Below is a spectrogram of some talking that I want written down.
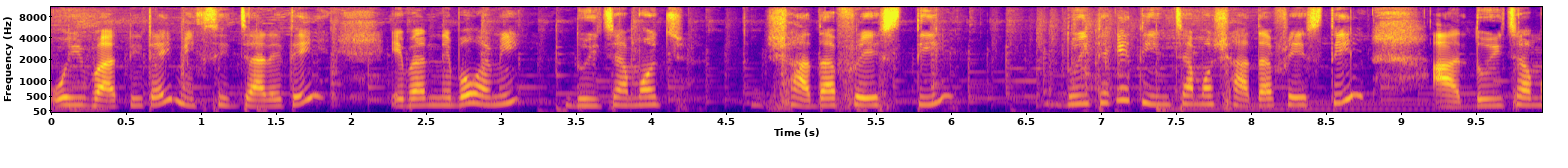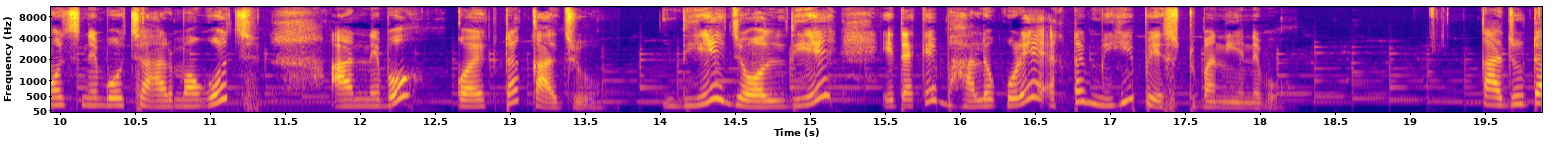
ওই বাটিটাই মিক্সির জারেতেই এবার নেব আমি দুই চামচ সাদা ফ্রেশ তিল, দুই থেকে তিন চামচ সাদা ফ্রেশ তিল আর দুই চামচ নেব চার মগজ আর নেব কয়েকটা কাজু। দিয়ে জল দিয়ে এটাকে ভালো করে একটা মিহি পেস্ট বানিয়ে নেব। কাজুটা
